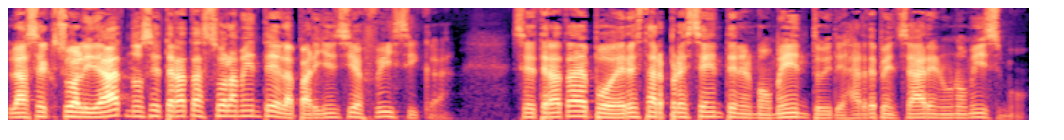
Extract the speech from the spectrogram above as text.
La sexualidad no se trata solamente de la apariencia física, se trata de poder estar presente en el momento y dejar de pensar en uno mismo.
